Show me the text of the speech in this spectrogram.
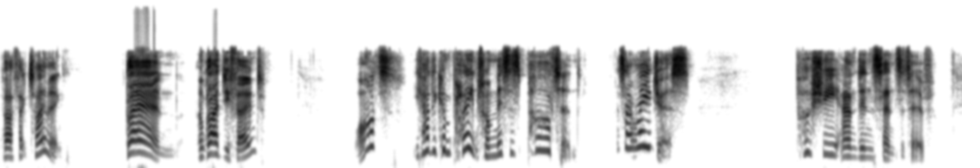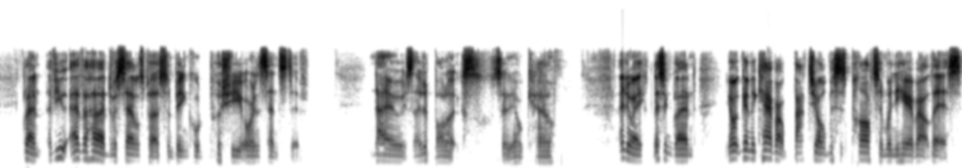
Perfect timing. Glenn, I'm glad you phoned. What? You've had a complaint from Mrs. Parton? That's outrageous. Pushy and insensitive. Glenn, have you ever heard of a salesperson being called pushy or insensitive? No, it's a load of bollocks, silly old cow. Anyway, listen, Glenn, you aren't going to care about batty old Mrs. Parton when you hear about this.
